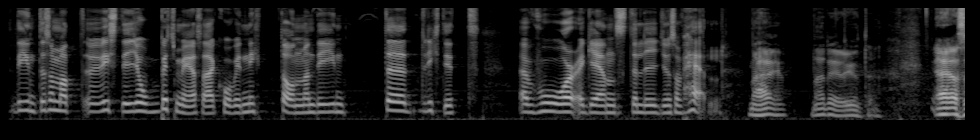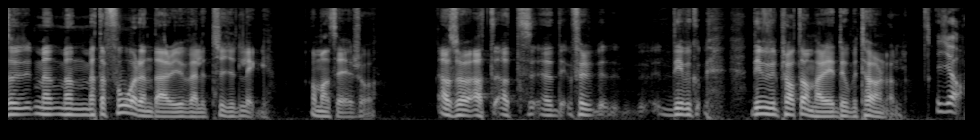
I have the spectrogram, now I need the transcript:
det är inte som att, visst det är jobbigt med så här covid-19, men det är inte riktigt a war against the legions of hell. Nej, nej det är det ju inte. Eh, Alltså, men, men metaforen där är ju väldigt tydlig, om man säger så. Alltså att, att eh, för det vi, det vi vill prata om här är Doom Eternal. Ja.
